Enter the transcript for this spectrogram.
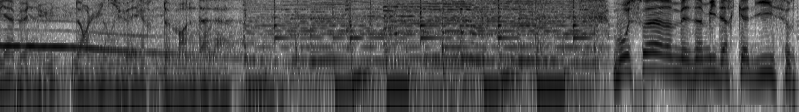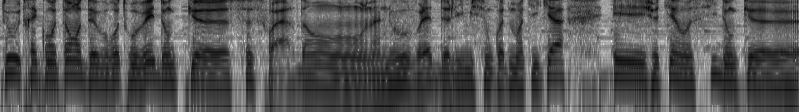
Bienvenue dans l'univers de Mandala. Bonsoir mes amis d'Arcadie, surtout très content de vous retrouver donc euh, ce soir dans un nouveau volet de l'émission Code Mantica et je tiens aussi donc euh,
